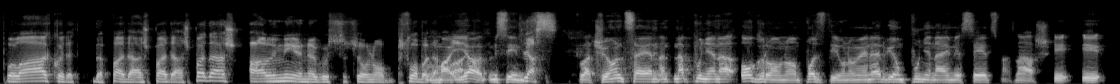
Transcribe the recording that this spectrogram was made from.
polako, da, da padaš, padaš, padaš, ali nije, nego su se ono slobodan Ma ja, mislim, Pljas Slačionica je napunjena ogromnom pozitivnom energijom, punjena je mjesecima, znaš, i, i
